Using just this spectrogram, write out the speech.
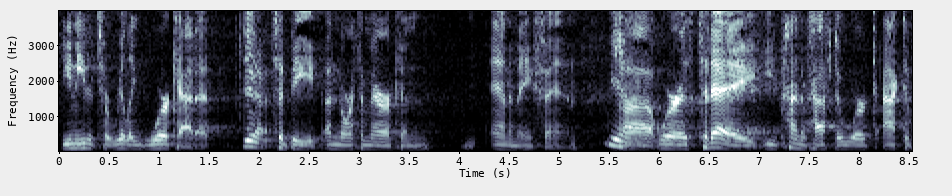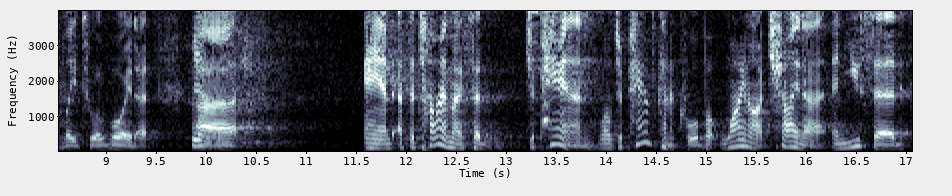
you needed to really work at it yeah. to be a North American anime fan. Yeah. Uh, whereas today, you kind of have to work actively to avoid it. Yeah. Uh, and at the time, I said, Japan. Well, Japan's kind of cool, but why not China? And you said,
